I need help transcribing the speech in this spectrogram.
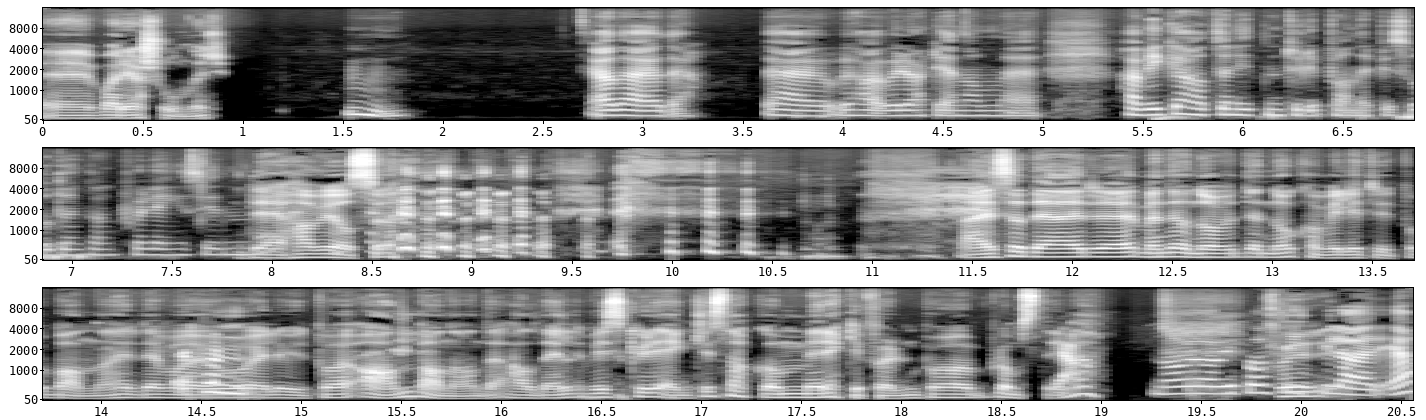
uh, variasjoner. Mm. Ja, det er jo det. det er jo, vi har vel vært gjennom eh, Har vi ikke hatt en liten tulipanepisode en gang for lenge siden? Det har vi også. Nei, så det er eh, Men det, nå, det, nå kom vi litt ut på banen her. Det var jo, eller ut på annen banehalvdel. Vi skulle egentlig snakke om rekkefølgen på blomstringa. Nå var vi på For- ja.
